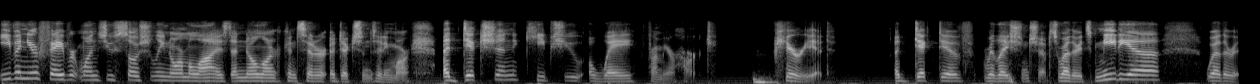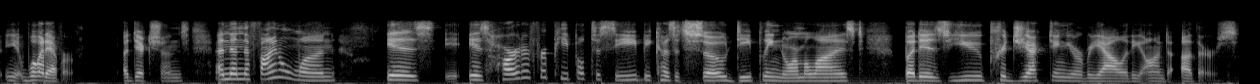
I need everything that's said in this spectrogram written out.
Even your favorite ones you socially normalized and no longer consider addictions anymore. Addiction keeps you away from your heart period. Addictive relationships, whether it's media, whether you know, whatever, addictions. And then the final one is is harder for people to see because it's so deeply normalized, but is you projecting your reality onto others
